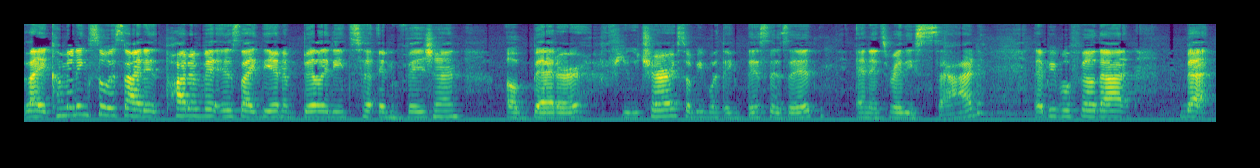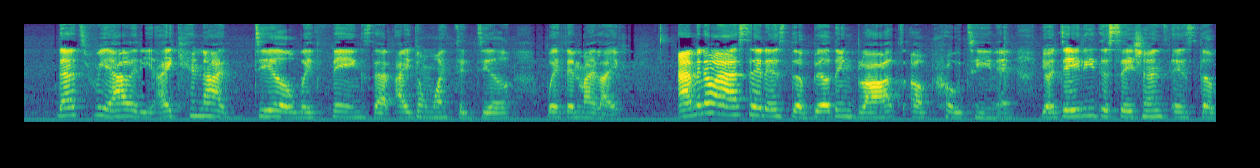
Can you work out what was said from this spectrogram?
Like committing suicide is part of it is like the inability to envision a better future. So people think this is it and it's really sad that people feel that. That that's reality. I cannot deal with things that i don't want to deal with in my life amino acid is the building blocks of protein and your daily decisions is the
